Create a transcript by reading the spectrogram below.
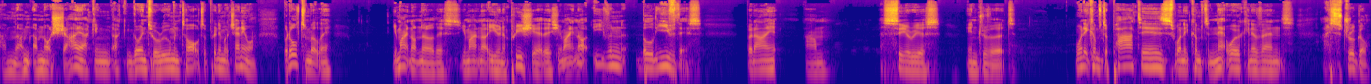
I'm I'm I'm not shy. I can I can go into a room and talk to pretty much anyone. But ultimately, you might not know this. You might not even appreciate this. You might not even believe this. But I am a serious introvert. When it comes to parties, when it comes to networking events, I struggle.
